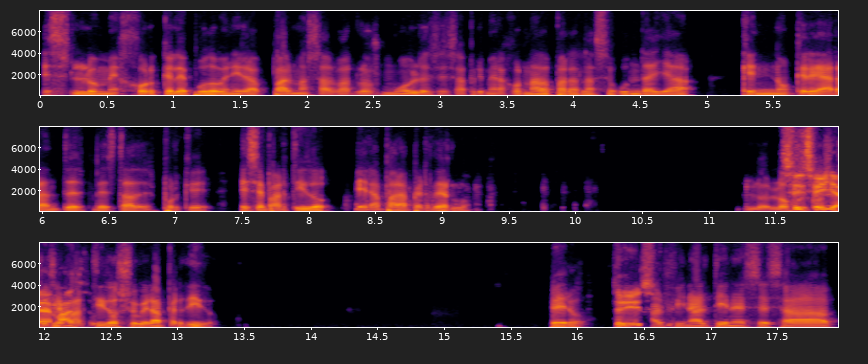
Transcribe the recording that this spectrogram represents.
es lo mejor que le pudo venir a Palma salvar los muebles esa primera jornada para la segunda ya que no crearan tempestades, porque ese partido era para perderlo. Lo lógico sí, sí, es que además... ese partido se hubiera perdido. Pero sí, sí. al final tienes esa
